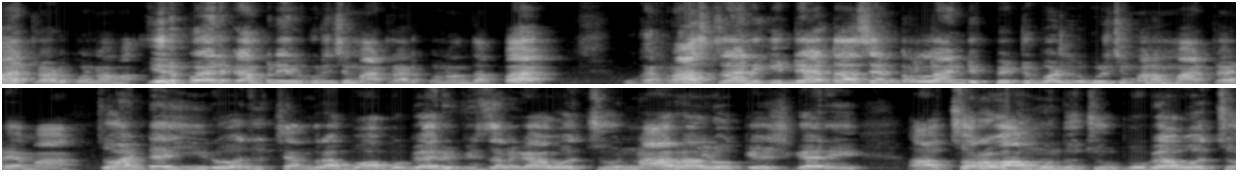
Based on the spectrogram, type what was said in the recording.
మాట్లాడుకున్నామా? వెళ్ళిపోయిన కంపెనీల గురించి మాట్లాడుకున్నాం తప్ప ఒక రాష్ట్రానికి డేటా సెంటర్ లాంటి పెట్టుబడుల గురించి మనం మాట్లాడామా? సో అంటే ఈరోజు చంద్రబాబు గారి విజన్ కావచ్చు నారా లోకేష్ గారి చొరవ ముందు చూపు కావచ్చు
